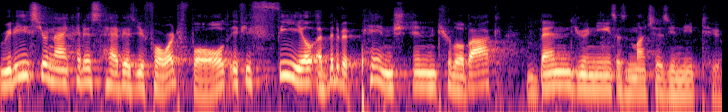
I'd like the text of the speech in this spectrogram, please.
Release your neck, head as heavy as you forward fold. If you feel a bit of a pinch into your low back, bend your knees as much as you need to.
